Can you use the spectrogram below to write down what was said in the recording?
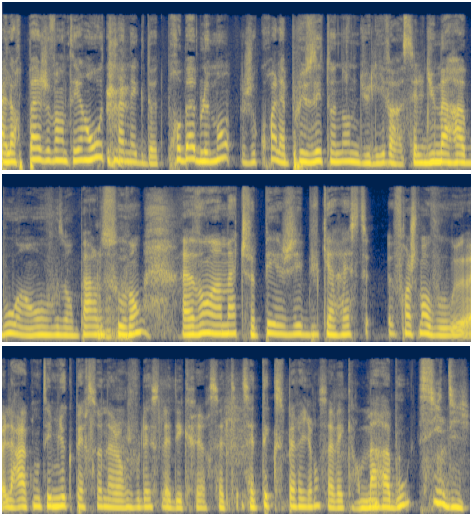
Alors, page 21, autre anecdote, probablement, je crois, la plus étonnante du livre, celle du marabout, hein, on vous en parle souvent, avant un match PSG-Bucarest. Franchement, vous la racontez mieux que personne, alors je vous laisse la décrire, cette, cette expérience avec un marabout, Sidi.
